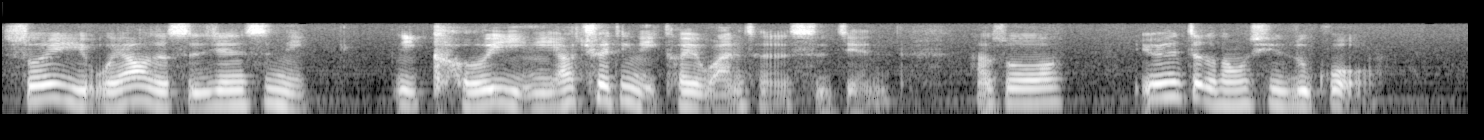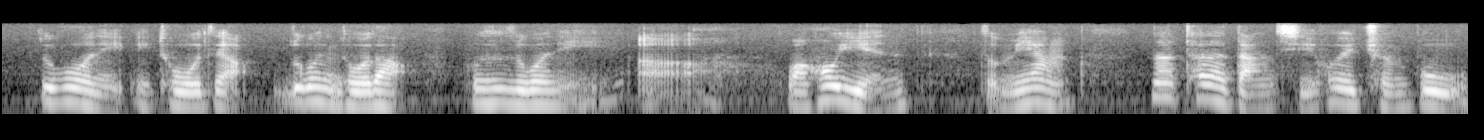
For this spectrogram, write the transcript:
所以我要的时间是你你可以你要确定你可以完成的时间。他说：“因为这个东西，如果如果你你拖掉，如果你拖到，或是如果你呃往后延，怎么样？那他的档期会全部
